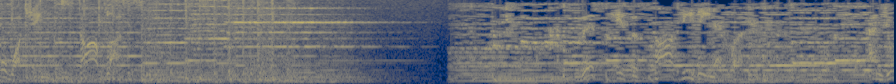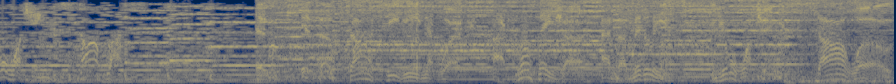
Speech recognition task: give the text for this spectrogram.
You're watching Star Plus. This is the Star TV Network, and you're watching Star Plus. This is the Star TV Network. Across Asia and the Middle East, you're watching Star World.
